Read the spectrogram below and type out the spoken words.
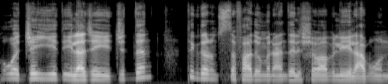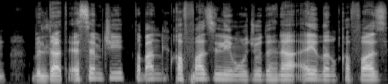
هو جيد إلى جيد جدا. تقدرون تستفادون من عنده للشباب اللي يلعبون بلدات SMG طبعا القفاز اللي موجود هنا أيضا قفاز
